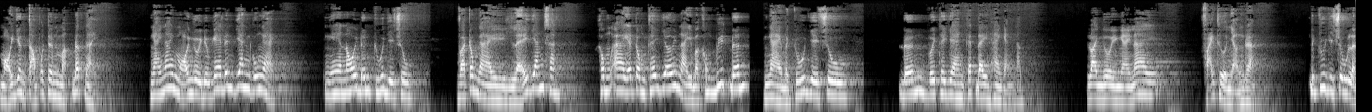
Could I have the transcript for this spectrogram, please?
Mọi dân tộc ở trên mặt đất này, ngày nay mọi người đều nghe đến danh của Ngài nghe nói đến Chúa Giêsu và trong ngày lễ Giáng sanh không ai ở trong thế giới này mà không biết đến ngày mà Chúa Giêsu đến với thế gian cách đây hai ngàn năm. Loài người ngày nay phải thừa nhận rằng Đức Chúa Giêsu là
